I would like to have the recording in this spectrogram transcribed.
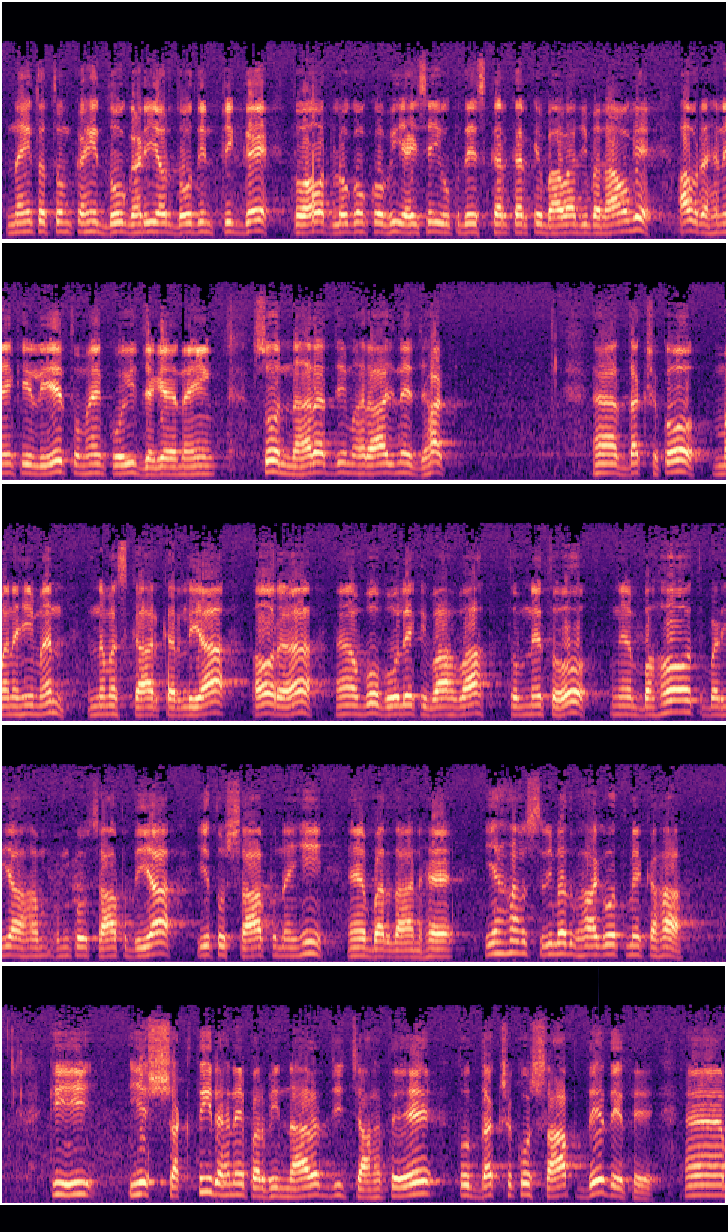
नहीं तो तुम कहीं दो घड़ी और दो दिन टिक गए तो और लोगों को भी ऐसे ही उपदेश कर करके बाबा जी बनाओगे। अब रहने के लिए तुम्हें कोई जगह नहीं। सो नारद जी महाराज ने झट दक्ष को मन ही मन नमस्कार कर लिया और वो बोले कि वाह वाह, तुमने तो बहुत बढ़िया हम, हमको साप दिया। ये तो साप नहीं वरदान है। यहाँ श्रीमद् भागवत में कहा कि ये शक्ति रहने पर भी नारद जी चाहते तो दक्ष को साप दे देते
